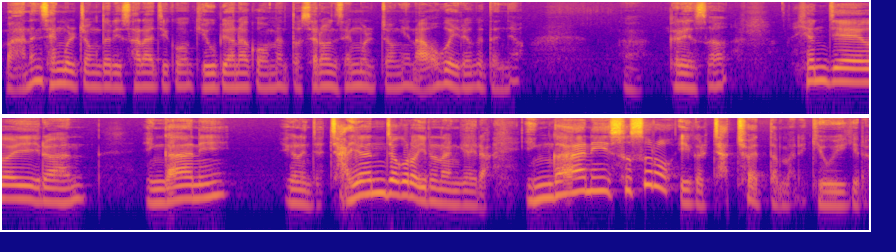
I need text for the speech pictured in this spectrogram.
많은 생물종들이 사라지고 기후 변화가 오면 또 새로운 생물종이 나오고 이러거든요. 어, 그래서 현재의 이러한 인간이 이거는 이제 자연적으로 일어난 게 아니라 인간이 스스로 이걸 자초했단 말이에요. 기후 위기를.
